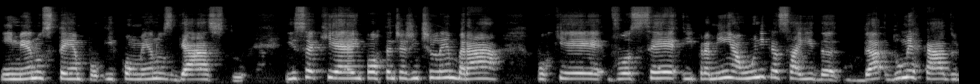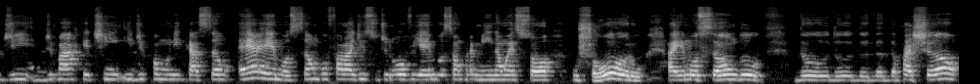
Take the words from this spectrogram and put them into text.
em menos tempo e com menos gasto. Isso é que é importante a gente lembrar, porque você, e para mim, a única saída da, do mercado de, de marketing e de comunicação é a emoção. Vou falar disso de novo, e a emoção para mim não é só o choro, a emoção do, do, do, do da paixão.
